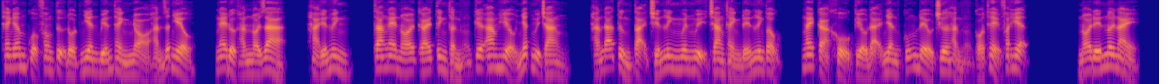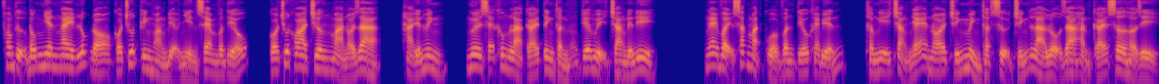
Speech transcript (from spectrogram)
Thanh âm của phong tự đột nhiên biến thành nhỏ hẳn rất nhiều, nghe được hắn nói ra hải yến huynh, ta nghe nói cái tinh thần kia am hiểu nhất ngụy trang, hắn đã từng tại chiến linh nguyên ngụy trang thành đến linh tộc, ngay cả khổ kiểu đại nhân cũng đều chưa hẳn có thể phát hiện. Nói đến nơi này, phong tự bỗng nhiên ngay lúc đó có chút kinh hoàng địa nhìn xem vân tiếu, có chút khoa trương mà nói ra hải yến huynh, ngươi sẽ không là cái tinh thần kia ngụy trang đến đi nghe vậy sắc mặt của vân tiếu khẽ biến, thầm nghĩ chẳng nhẽ nói chính mình thật sự chính là lộ ra hẳn cái sơ hở gì.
